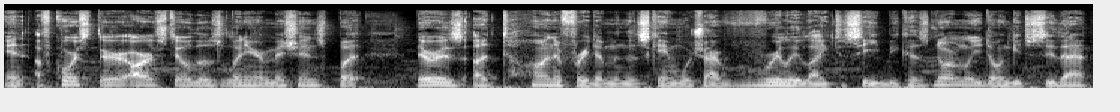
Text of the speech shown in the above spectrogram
And of course, there are still those linear missions, but there is a ton of freedom in this game, which I really like to see because normally you don't get to see that,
